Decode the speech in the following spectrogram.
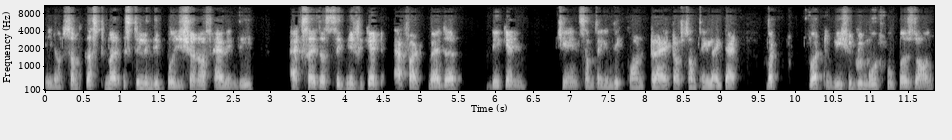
you know some customer is still in the position of having the exercise a significant effort whether they can change something in the contract or something like that. But what we should be more focused on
